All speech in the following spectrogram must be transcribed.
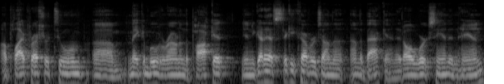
apply pressure to him, um, make him move around in the pocket, and you got to have sticky coverage on the on the back end. It all works hand in hand.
